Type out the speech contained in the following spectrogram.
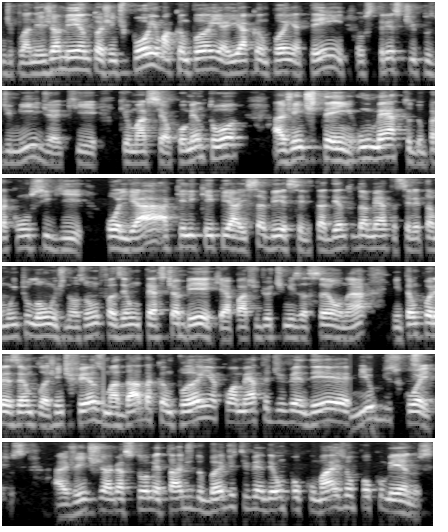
de planejamento, a gente põe uma campanha e a campanha tem os três tipos de mídia que, que o Marcel comentou, a gente tem um método para conseguir olhar aquele KPI e saber se ele está dentro da meta, se ele está muito longe. Nós vamos fazer um teste AB, que é a parte de otimização, né? Então, por exemplo, a gente fez uma dada campanha com a meta de vender mil biscoitos. A gente já gastou metade do budget e vendeu um pouco mais ou um pouco menos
